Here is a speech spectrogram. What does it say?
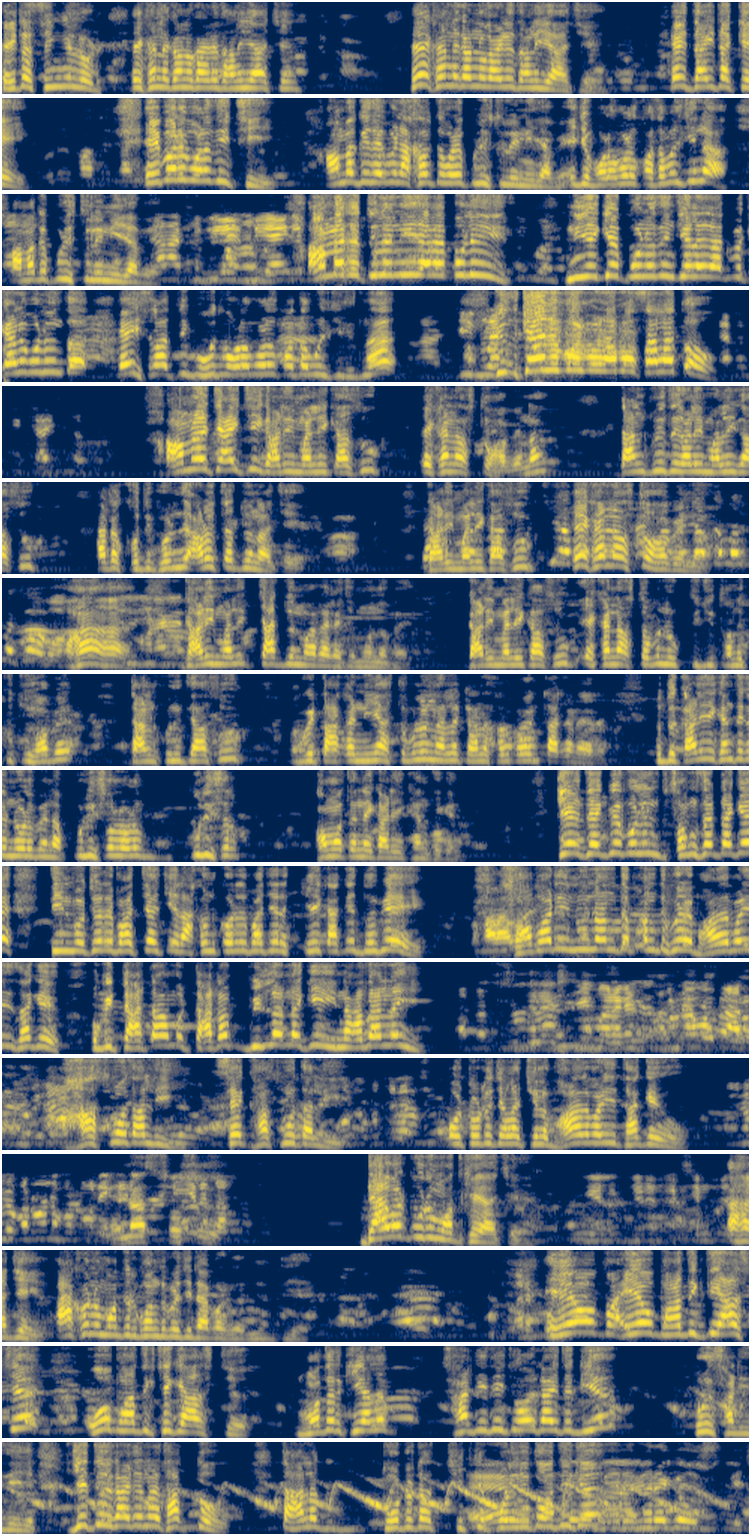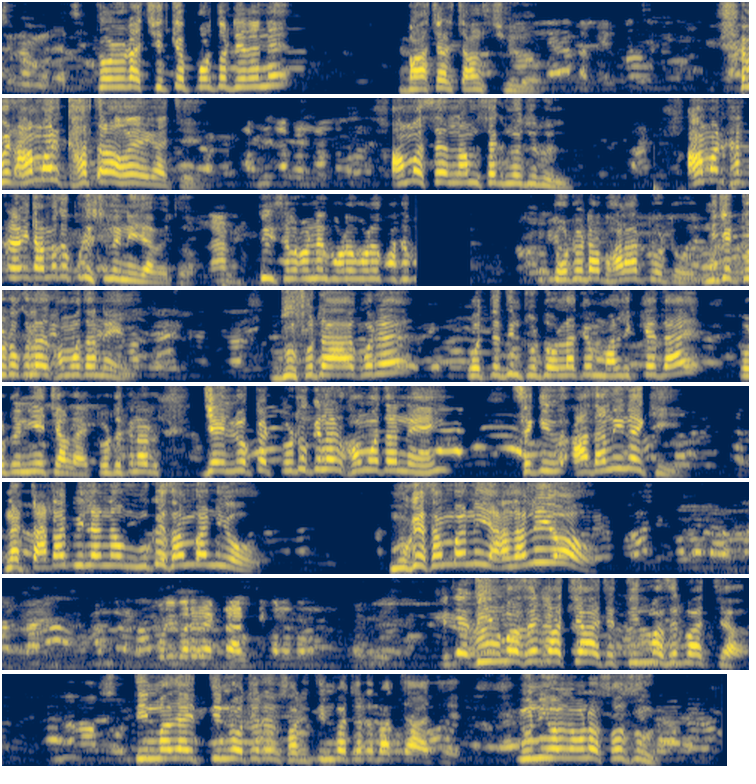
এটা সিঙ্গেল রোড এখানে কেন গাড়ি দাঁড়িয়ে আছে? এখানে কেন গাড়ি দাঁড়িয়ে আছে? এই দায়টা কে? এবারে বলে দিচ্ছি আমাকে দেখবেন আখাও তো পরে, পুলিশ তুলে নিয়ে যাবে। এই যে বড় বড় কথা বলছি না, আমাকে পুলিশ তুলে নিয়ে যাবে। আমাকে তুলে নিয়ে যাবে পুলিশ। নিয়ে গিয়ে পনেরো দিন জেলে রাখবে। কেন বলুন তো? এই সালা তুই বহুত বড় বড় কথা বলছিস না? কিন্তু কেন বলব না আবার সালা তো? আমরা চাইছি গাড়ির মালিক আসুক, এখানে আসতে হবে না। ডানকুনিতে গাড়ির মালিক আসুক, একটা ক্ষতিপূরণ আরও চারজন আছে। গাড়ি মালিক আসুক, এখানে আসতে হবে না। হ্যাঁ হ্যাঁ। গাড়ি মালিক চারজন মারা গেছে মনে হয়। গাড়ি মালিক আসুক, এখানে আসতে হবে না উত্তেজিত অনেক কিছু হবে। ডানকুনিতে আসুক ওকে টাকা নিয়ে আসতে বলুন নাহলে ট্রান্সফার করেন টাকা নেবে। কিন্তু গাড়ি এখান থেকে নড়বে না পুলিশও পুলিশের ক্ষমতা নেই গাড়ি এখান থেকে। কে দেখবে বলুন সংসারটাকে তিন বছরের বাচ্চা আছে এখন করে বাজারে কে কাকে দেবে? সবারই নুন আনতে পানতে ফিরে ভাড়া বাড়ি থাকে। ও কি টাটা টাটা বিল্লার নাকি? নাদা নাই। হাসমত আলী শেখ হাসমত আলী। ও টোটো চালাচ্ছিল ভাড়ার বাড়ি থাকে ও। ড্রাইভার পুরো মদ খেয়ে আছে। হ্যাঁ জি। এখনও মদের গন্ধ পেয়েছে ড্রাইভার মুখ দিয়ে। এও এও বাঁ দিক দিয়ে আসছে ও বাঁ দিক থেকে আসছে। মদের খেয়ালে ছাঁটিয়ে দিয়েছে ওই গাড়িতে গিয়ে পুরো ছাঁটিয়ে দিয়েছে। যেহেতু গাড়িটা না থাকতো তাহলে টোটোটা ছিটকে পড়ে যেত ওদিকে। টোটোটা ছিটকে পড়তো ট্রেনে বাঁচার চান্স ছিল। এবার আমার খাতরা হয়ে গেছে। আমার স্যার নাম শেখ নজরুল। আমার খাতরা হয়ে আমাকে পুলিশ তুলে নিয়ে যাবে তো। তুই স্যার অনেক বড় বড় কথা বল- টোটোটা ভাড়ার টোটো নিজের টোটো খোলার ক্ষমতা নেই। দুশো টাকা করে প্রত্যেকদিন টোটোওয়ালাকে মালিককে দেয় টোটো নিয়ে চালায়। টোটো কেনার যে লোকটা টোটো কেনার ক্ষমতা নেই সে কি আদানি নাকি? না টাটা বিলা না মুকেশ আম্বানিও? মুকেশ আম্বানি আদানিও তিন মাসের বাচ্চা আছে তিন মাসের বাচ্চা। তিন মাসে তিন বছরের সরি তিন বছরের বাচ্চা আছে। উনি হল আমার শ্বশুর।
